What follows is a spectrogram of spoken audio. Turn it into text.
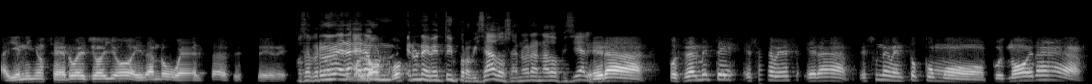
Ahí en Niños Héroes, yo, yo, ahí dando vueltas. Este, o sea, pero era, era, un, era un evento improvisado, o sea, no era nada oficial. Era, pues realmente esa vez era, es un evento como, pues no era,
